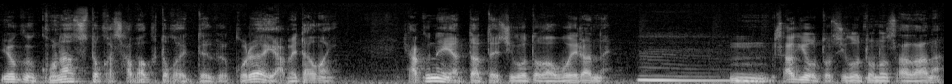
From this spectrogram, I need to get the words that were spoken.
よくこなすとかさばくとか言ってるけどこれはやめた方がいい。100年やったって仕事が覚えられない。うん。作業と仕事の差だな。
